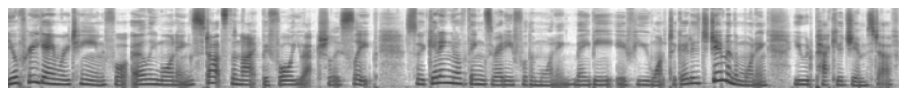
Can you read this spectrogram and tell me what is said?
your pre-game routine for early mornings starts the night before you actually sleep. So getting your things ready for the morning. Maybe if you want to go to the gym in the morning, you would pack your gym stuff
